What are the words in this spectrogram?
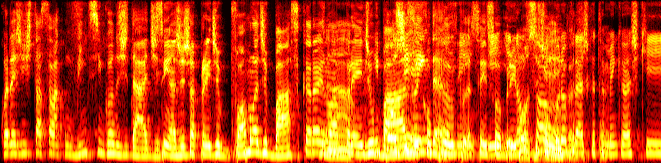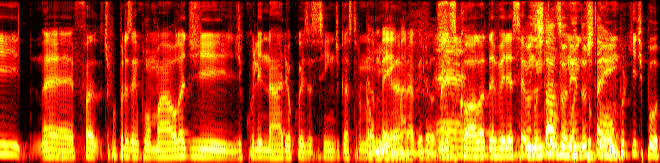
quando a gente tá, sei lá, com 25 anos de idade. Sim, a gente aprende fórmula de Bhaskara e não, Não. aprende o Imposto de básico renda. pra- Sim, sei, e- sobre e, não imposto só de a renda. burocrática também, que eu acho que, é, fa- tipo, por exemplo, uma aula de, de culinária ou coisa assim, de gastronomia. Também maravilhoso. Na É. escola deveria ser Nos muito, Estados Unidos muito tem. bom, porque, tipo,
